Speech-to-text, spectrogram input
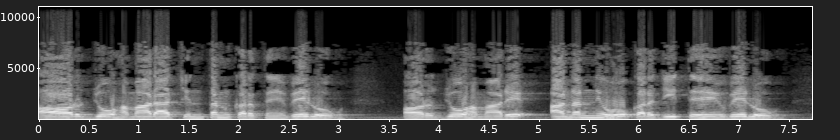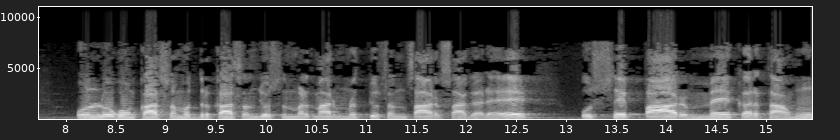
और जो हमारा चिंतन करते हैं, वे लोग। और जो हमारे अनन्य होकर जीते हैं, वे लोग। उन लोगों का समुद्र का जो मृत्यु संसार सागर है, उससे पार मैं करता हूँ।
